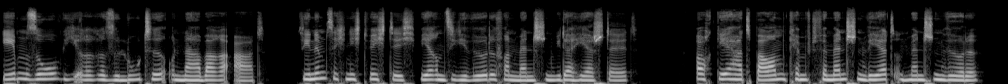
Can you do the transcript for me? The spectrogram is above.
ebenso wie ihre resolute und nahbare Art. Sie nimmt sich nicht wichtig, während sie die Würde von Menschen wiederherstellt. Auch Gerhard Baum kämpft für Menschenwert und Menschenwürde.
